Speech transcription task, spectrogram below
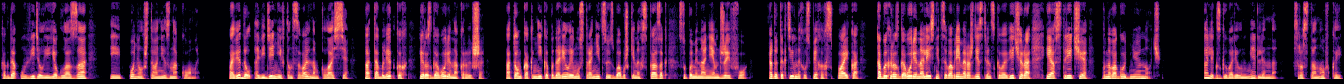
когда увидел ее глаза и понял, что они знакомы поведал о видении в танцевальном классе, о таблетках и разговоре на крыше, о том, как Ника подарила ему страницу из бабушкиных сказок с упоминанием Джей Фо, о детективных успехах Спайка, об их разговоре на лестнице во время рождественского вечера и о встрече в новогоднюю ночь. Алекс говорил медленно, с расстановкой,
